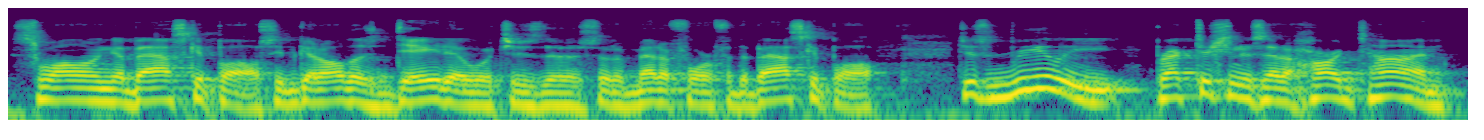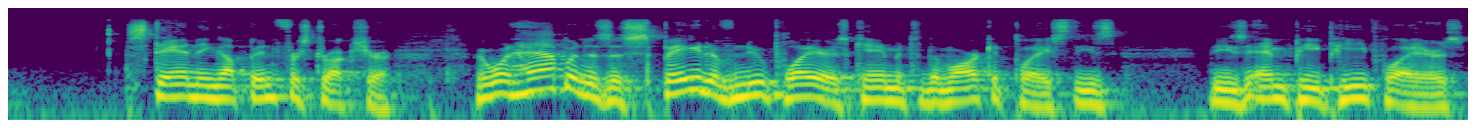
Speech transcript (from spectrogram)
swallowing a basketball. So you've got all this data, which is the sort of metaphor for the basketball. Just really, practitioners had a hard time standing up infrastructure. And what happened is a spate of new players came into the marketplace, these, these MPP players,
